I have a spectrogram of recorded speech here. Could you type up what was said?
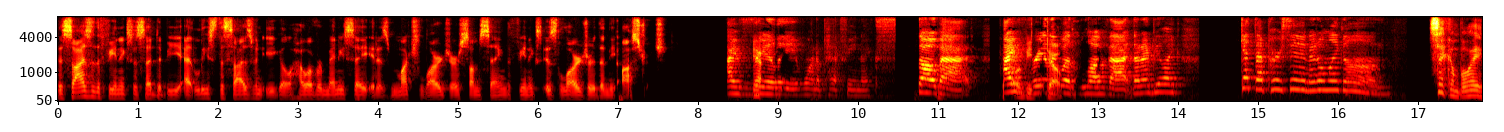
The size of the phoenix is said to be at least the size of an eagle. However, many say it is much larger, some saying the phoenix is larger than the ostrich. I Yeah. really want a pet phoenix so bad. I really dope. would love that. Then I'd be like, get that person. I don't like them. Sick 'em, boy.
